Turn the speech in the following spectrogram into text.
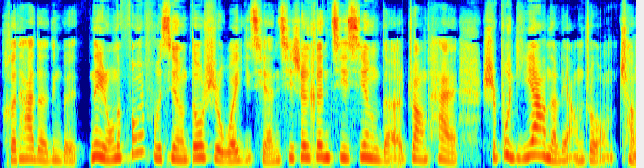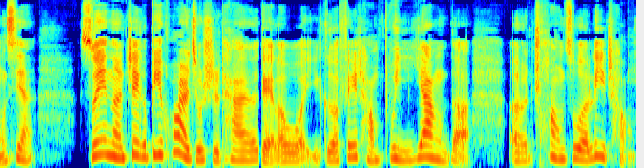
和他的那个内容的丰富性，都是我以前其实跟即兴的状态是不一样的两种呈现。所以呢，这个壁画就是他给了我一个非常不一样的呃创作历程，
